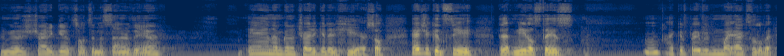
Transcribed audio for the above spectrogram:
I'm going to just try to get it so it's in the center there. And I'm going to try to get it here. So as you can see, that needle stays Hmm, I could probably move my X a little bit.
